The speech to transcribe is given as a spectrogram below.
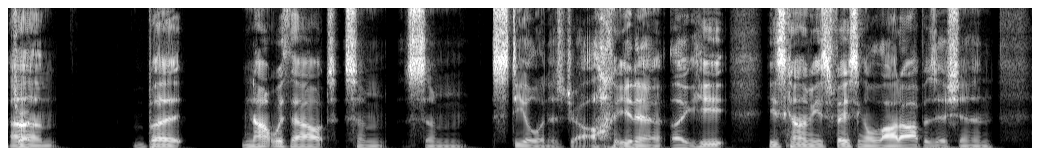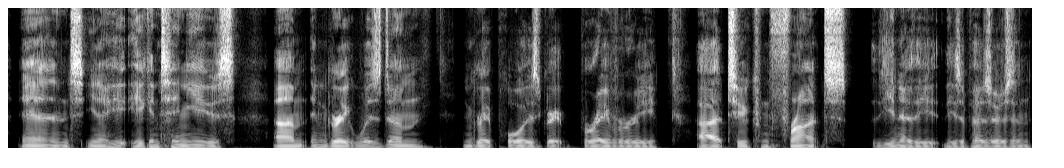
Um, but not without some some steel in his jaw. You know, like he he's come, he's facing a lot of opposition, and you know he he continues um, in great wisdom, in great poise, great bravery uh, to confront you know the these opposers, and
